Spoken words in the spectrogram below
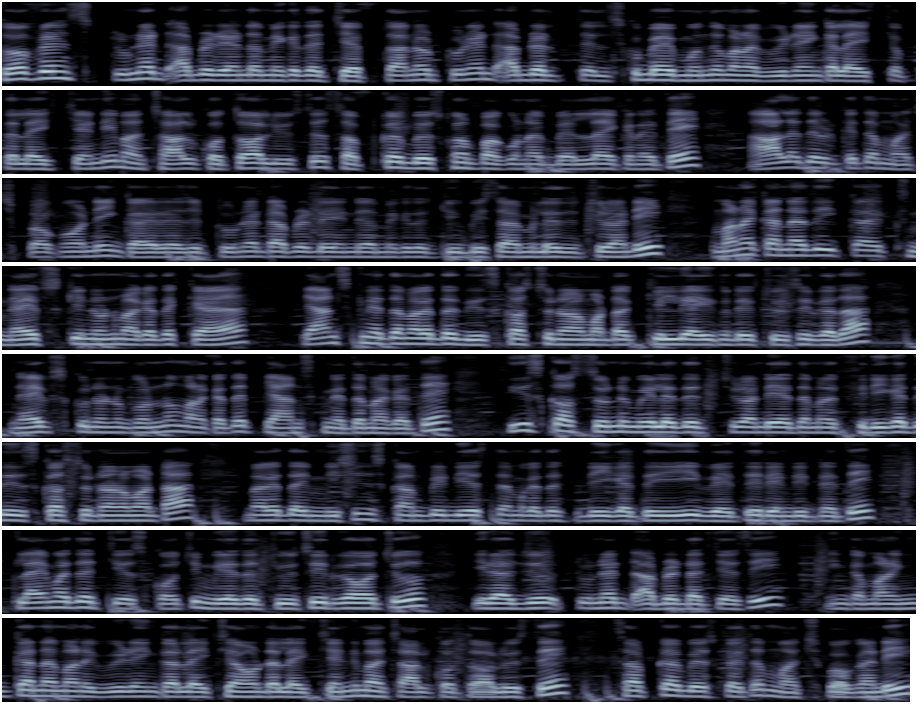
So friends టునెట్ update ఏంటో మీకు అయితే చెప్తాను టునెట్ అప్డేట్ తెలుసుకోబే ముందు మన వీడియో ఇంకా లైక్ చెప్తే లైక్ చేయండి. మన చాలా కొత్త వాళ్ళు చూస్తే సబ్స్క్రైబ్ చేసుకొని పక్కన బెల్ ఐకన్ అయితే ఆల్ అయితే వీటికైతే మర్చిపోకండి. ఇంకా ఈరోజు టునెట్ అప్డేట్ ఏంటో మీకు అయితే చూపిస్తాను. మీరు చూడండి. మనకన్నది ఇంకా నైఫ్ స్కిన్ ఉండి మనకైతే ప్యాన్ స్కిన్ అయితే మనకైతే తీసుకొస్తున్నాం అనమాట కిల్లి అయితే చూసారు కదా. నైఫ్ స్కిన్ అనుకున్నాను మనకైతే ప్యాన్ స్కిన్ అయితే మనకైతే తీసుకొస్తుండే. మీరైతే చూడండి అయితే మనకి ఫ్రీగా తీసుకొస్తున్నారు అనమాట మనకైతే మిషన్స్ కంప్లీట్ చేస్తే మనకైతే ఫ్రీగా అయితే ఇవి అయితే రెండింటిని అయితే క్లైమ్ అయితే చేసుకోవచ్చు. మీరైతే చూసి కావచ్చు. ఈరోజు టునెట్ అప్డేట్ వచ్చేసి ఇంకా మనం ఇంకా మన వీడియో ఇంకా లైక్ చేయాలంటే లైక్ చేయండి. మన చాలా కొత్త వాళ్ళు ఇస్తే సబ్స్క్రైబ్ చేసుకో అయితే మర్చిపోకండి.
